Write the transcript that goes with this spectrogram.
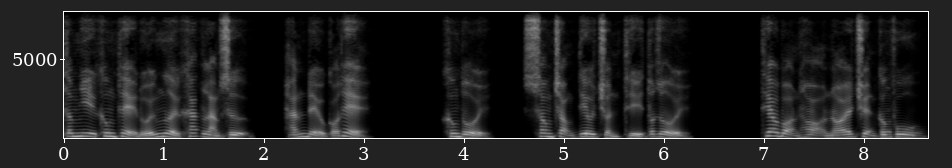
Thâm nhi không thể đối người khác làm sự, hắn đều có thể. Không tồi, song trọng tiêu chuẩn thì tốt rồi. Theo bọn họ nói chuyện công phu,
